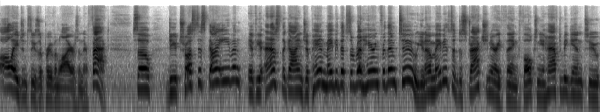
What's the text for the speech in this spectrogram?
all agencies are proven liars in their fact. So, do you trust this guy even? If you ask the guy in Japan, maybe that's a red herring for them too. You know, maybe it's a distractionary thing, folks, and you have to begin to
